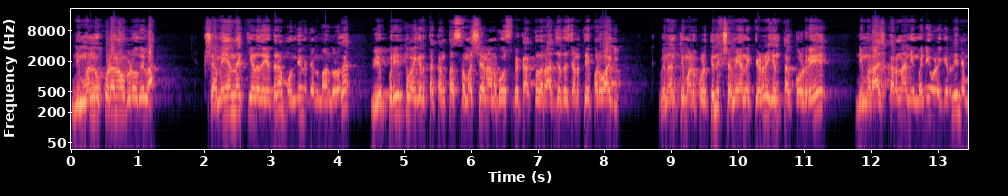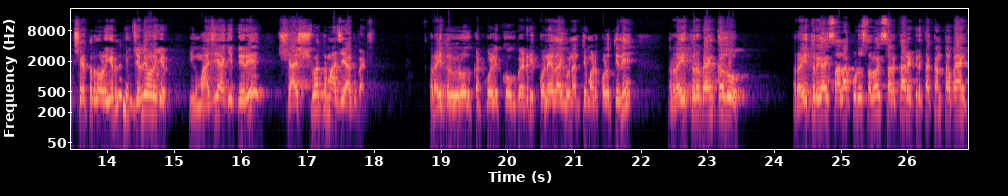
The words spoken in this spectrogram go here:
ನಿಮ್ಮನ್ನು ಕೂಡ ನಾವು ಬಿಡೋದಿಲ್ಲ. ಕ್ಷಮೆಯನ್ನ ಕೇಳದೆ ಇದ್ರೆ ಮುಂದಿನ ದಿನಮಾನದೊಳಗ ವಿಪರೀತವಾಗಿರ್ತಕ್ಕಂಥ ಸಮಸ್ಯೆನ ಅನುಭವಿಸಬೇಕಾಗ್ತದೆ ರಾಜ್ಯದ ಜನತೆ ಪರವಾಗಿ. ವಿನಂತಿ ಮಾಡ್ಕೊಳ್ತೀನಿ, ಕ್ಷಮೆಯನ್ನ ಕೇಳ್ರಿ ಹಿಂತ ಕೊಡ್ರಿ. ನಿಮ್ಮ ರಾಜಕಾರಣ ನಿಮ್ಮ ಮನೆಯೊಳಗಿರ್ಲಿ, ನಿಮ್ಮ ಕ್ಷೇತ್ರದೊಳಗಿರ್ಲಿ, ನಿಮ್ಮ ಜಿಲ್ಲೆಯೊಳಗಿರ್ಲಿ. ಈಗ ಮಾಜಿ ಆಗಿದ್ದೀರಿ, ಶಾಶ್ವತ ಮಾಜಿ ಆಗ್ಬೇಡ್ರಿ. ರೈತರ ವಿರೋಧ ಕಟ್ಕೊಳ್ಳಿಕ್ ಹೋಗ್ಬೇಡ್ರಿ, ಕೊನೆಯದಾಗಿ ವಿನಂತಿ ಮಾಡ್ಕೊಳ್ತೀನಿ. ರೈತರ ಬ್ಯಾಂಕ್ ಅದು. ರೈತರಿಗಾಗಿ ಸಾಲ ಕೊಡೋ ಸಲುವಾಗಿ ಸರ್ಕಾರ ಇಟ್ಟಿರ್ತಕ್ಕಂಥ ಬ್ಯಾಂಕ್.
